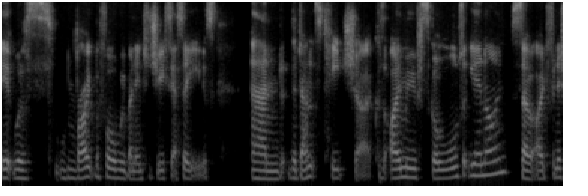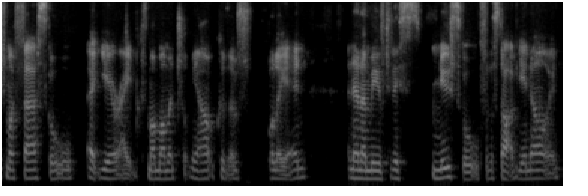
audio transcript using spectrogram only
It was right before we went into GCSEs, and the dance teacher, because I moved schools at year nine, so I'd finished my first school at year eight because my mum had took me out because of bullying, and then I moved to this new school for the start of year nine.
